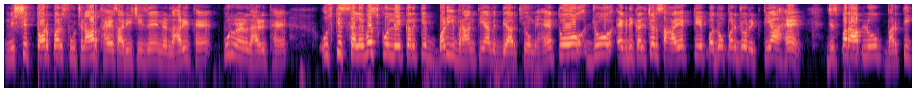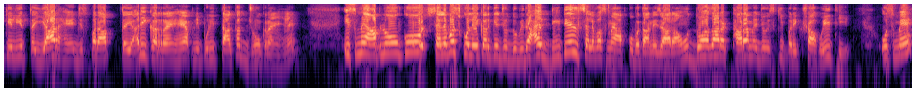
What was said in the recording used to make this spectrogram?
निश्चित तौर पर सूचनार्थ है सारी चीज़ें निर्धारित हैं पूर्व निर्धारित हैं। उसके सिलेबस को लेकर के बड़ी भ्रांतियाँ विद्यार्थियों में है। तो जो एग्रीकल्चर सहायक के पदों पर जो रिक्तियाँ हैं, जिस पर आप लोग भर्ती के लिए तैयार हैं, जिस पर आप तैयारी कर रहे हैं, अपनी पूरी ताकत झोंक रहे हैं, इसमें आप लोगों को सिलेबस को लेकर के जो दुविधा है डिटेल सिलेबस मैं आपको बताने जा रहा हूँ। 2018 में जो इसकी परीक्षा हुई थी, उसमें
